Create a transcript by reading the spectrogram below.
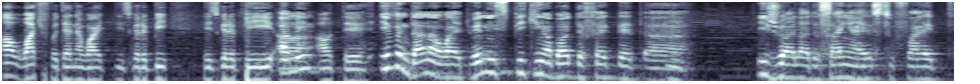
I'll watch for Dana White. He's gonna be he's gonna be uh, I mean, out there. Even Dana White, when he's speaking about the fact that uh, Hmm. Israel Adesanya has to fight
